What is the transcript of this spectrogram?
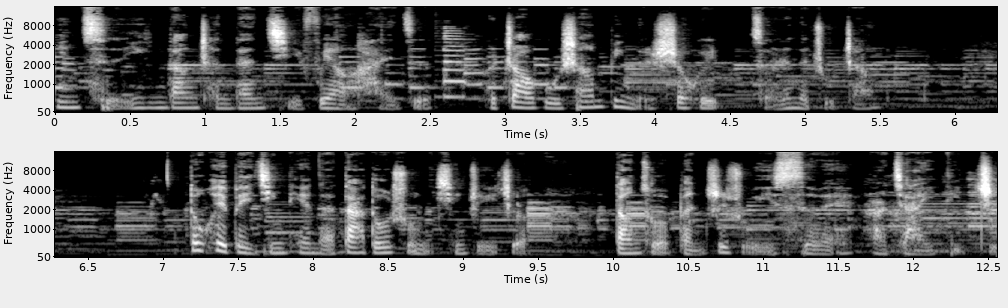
因此应当承担起抚养孩子和照顾伤病的社会责任的主张，都会被今天的大多数女性主义者。当作本质主义思维而加以抵制。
